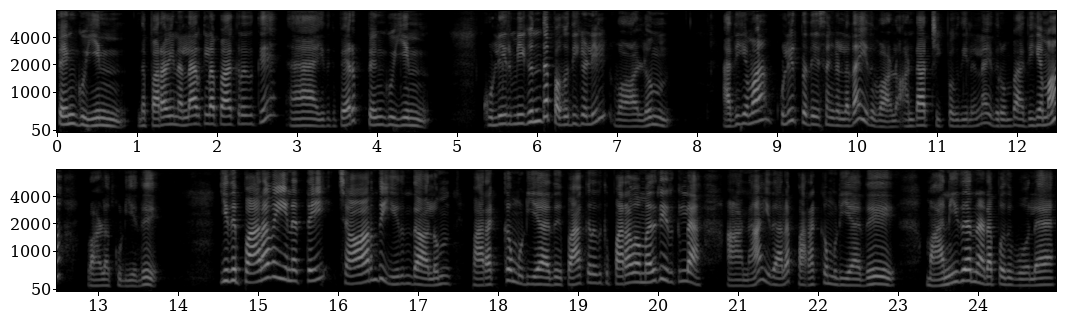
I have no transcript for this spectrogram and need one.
பெங்குயின். இந்த பறவை நல்லா இருக்குல்ல பார்க்குறதுக்கு இதுக்கு பேர் பெங்குயின். குளிர் மிகுந்த பகுதிகளில் வாழும். அதிகமாக குளிர் பிரதேசங்களில் தான் இது வாழும். அண்டார்டிக் பகுதியிலலாம் இது ரொம்ப அதிகமாக வாழக்கூடியது. இது பறவை இனத்தை சார்ந்து இருந்தாலும் பறக்க முடியாது. பார்க்குறதுக்கு பறவை மாதிரி இருக்குல்ல. ஆனால் இதால் பறக்க முடியாது. மனிதர் நடப்பது போல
